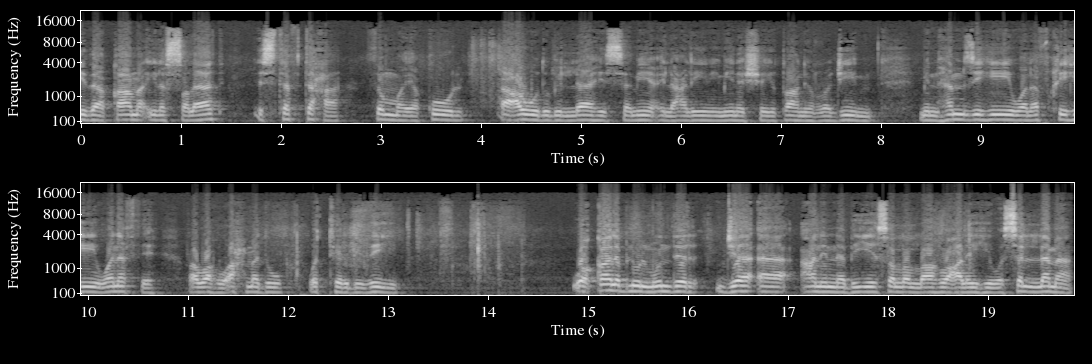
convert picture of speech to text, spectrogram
إذا قام إلى الصلاة استفتح ثم يقول أعوذ بالله السميع العليم من الشيطان الرجيم من همزه ونفخه ونفثه رواه أحمد والترمذي. وقال ابن المنذر جاء عن النبي صلى الله عليه وسلم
